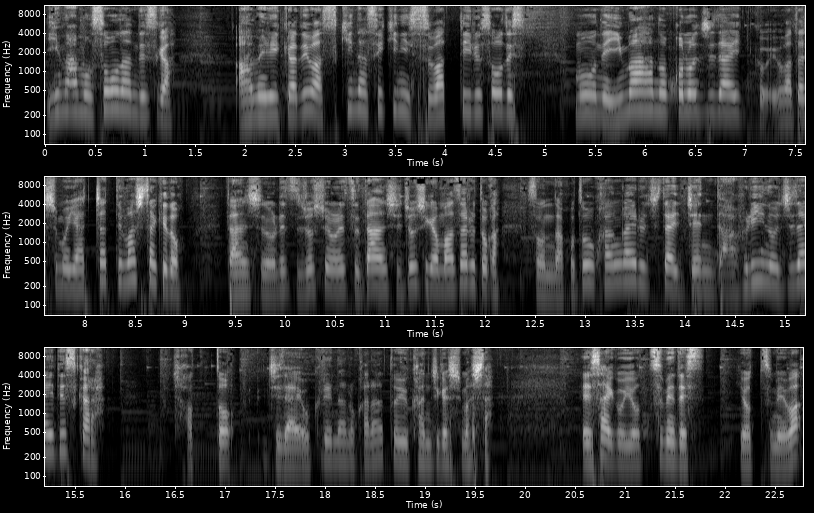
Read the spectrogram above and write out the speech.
今もそうなんですがアメリカでは好きな席に座っているそうです。もうね今のこの時代私もやっちゃってましたけど男子の列女子の列男子女子が混ざるとかそんなことを考える時代ジェンダーフリーの時代ですからちょっと時代遅れなのかなという感じがしました。え最後4つ目です。4つ目は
